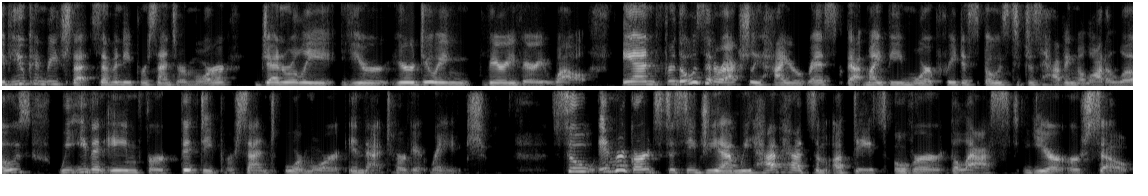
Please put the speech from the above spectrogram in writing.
If you can reach that 70% or more, generally you're you're doing very very well. And for those that are actually higher risk that might be more predisposed to just having a lot of lows, we even aim for 50% or more in that target range. So, in regards to CGM, we have had some updates over the last year or so.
